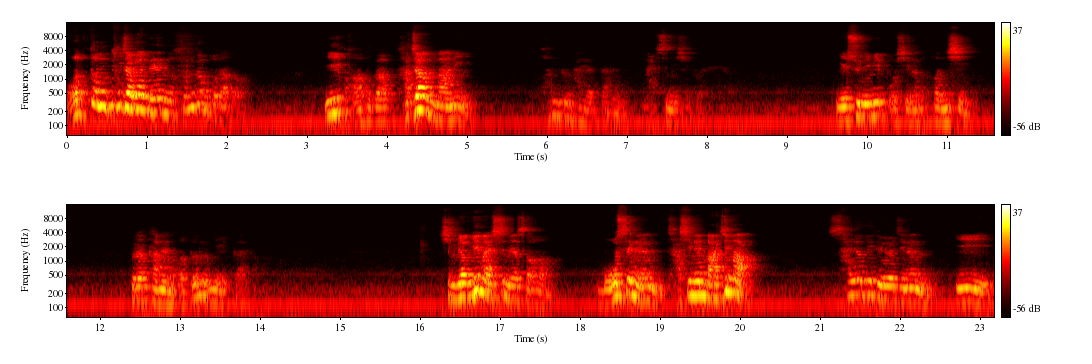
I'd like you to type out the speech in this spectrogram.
어떤 부자가 낸 헌금보다도 이 과부가 가장 많이 헌금하였다는 말씀이신 거예요. 예수님이 보시는 헌신 그렇다면 어떤 의미일까요? 신명기 말씀에서 모세는 자신의 마지막 사역이 되어지는 이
